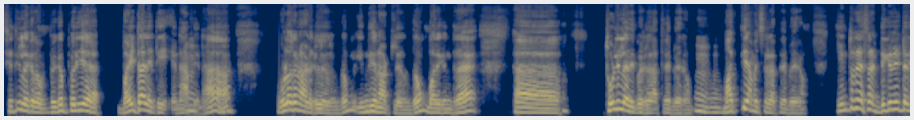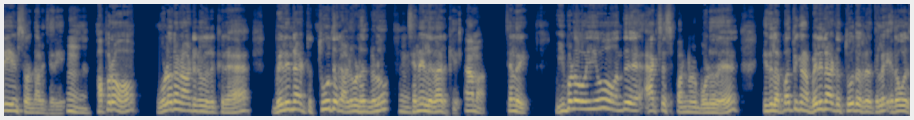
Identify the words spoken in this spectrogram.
சிட்டியில் இருக்கிற மிகப்பெரிய வைட்டாலிட்டி என்ன அப்படின்னா. உலக நாடுகளிலிருந்தும் இந்திய நாட்டிலிருந்தும் வருகின்ற தொழிலதிபர்கள் அத்தனை பேரும் மத்திய அமைச்சர்கள் அத்தனை பேரும் இன்டர்நேஷனல் டிக்னிட்டரியன்ஸ் வந்தாலும் சரி. அப்புறம் உலக நாடுகள் இருக்கிற வெளிநாட்டு தூதர் அலுவலகங்களும். சென்னையில தான் இருக்கு. ஆமா. சென்னை. இவ்வளவையும் வந்து ஆக்சஸ் பண்ணும் பொழுது இதுல பாத்தீங்கன்னா வெளிநாட்டு தூதரகத்துல ஏதோ ஒரு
